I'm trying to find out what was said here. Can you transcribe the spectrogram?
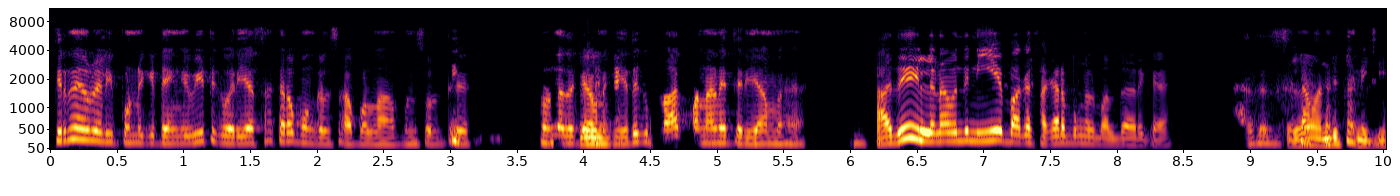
திருநெல்வேலி பொண்ணு கிட்ட எங்க வீட்டுக்கு வரியா? சக்கரை பொங்கல் சாப்பிடலாம் அப்படின்னு சொல்லிட்டு சொன்னதுக்கு அவனுக்கு எதுக்கு பிளாக் பண்ணானே தெரியாம. அது இல்லனா வந்து நீயே பார்க்க சக்கரை பொங்கல் மாதிரி தான் இருக்க. எல்லாம் வந்துச்சு இன்னைக்கு.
